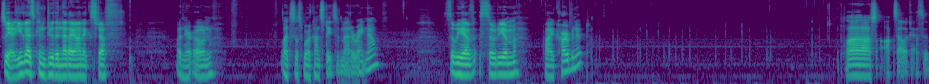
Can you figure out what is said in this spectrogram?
So yeah, you guys can do the net ionic stuff on your own. Let's just work on states of matter right now. So we have sodium bicarbonate. Plus oxalic acid.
